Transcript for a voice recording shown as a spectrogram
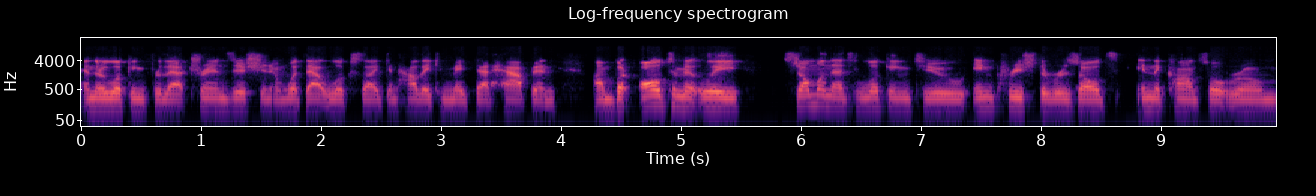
and they're looking for that transition and what that looks like and how they can make that happen. Um, but ultimately, someone that's looking to increase the results in the consult room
